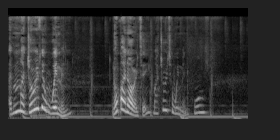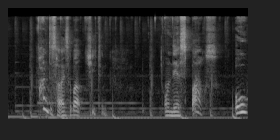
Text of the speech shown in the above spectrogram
a majority of women no minority, majority of women who fantasize about cheating on their spouse or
